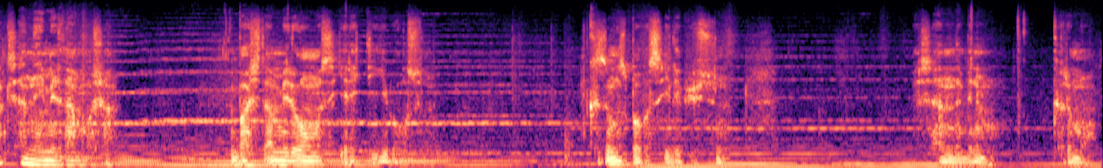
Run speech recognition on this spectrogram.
Bak sen de Emir'den boşan. Baştan beri olması gerektiği gibi olsun. Kızımız babasıyla büyüsün. Ve sen de benim karım ol.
